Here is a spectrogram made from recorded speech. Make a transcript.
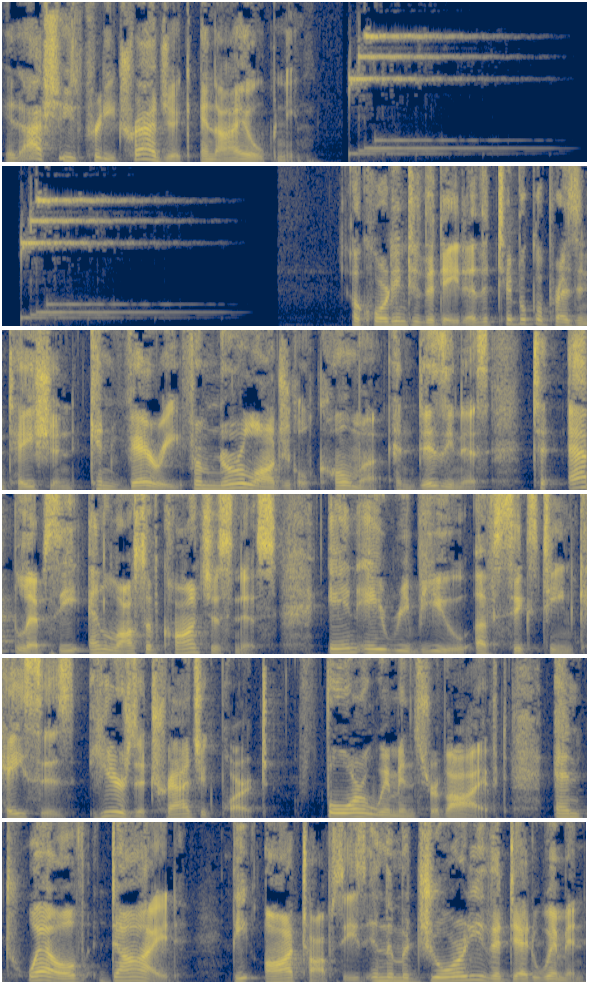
it actually is pretty tragic and eye opening. According to the data, the typical presentation can vary from neurological coma and dizziness to epilepsy and loss of consciousness. In a review of 16 cases, here's the tragic part. four women survived and 12 died. The autopsies in the majority of the dead women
